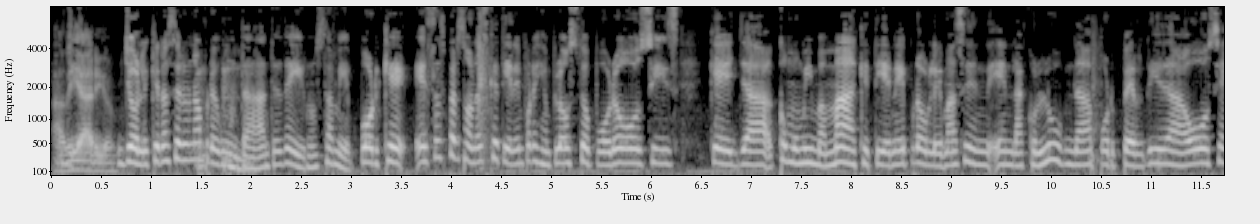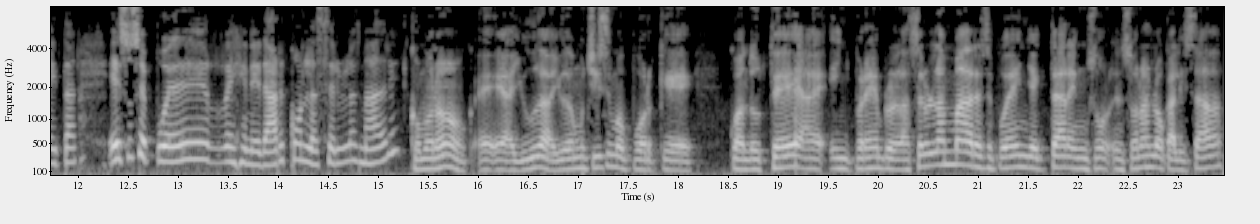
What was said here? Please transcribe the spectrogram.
a diario. Yo le quiero hacer una pregunta antes de irnos también, porque esas personas que tienen, por ejemplo, osteoporosis, que ya, como mi mamá, que tiene problemas en, en la columna por pérdida ósea y tal, ¿eso se puede regenerar con las células madre? ¿Cómo no? Eh, eh, ayuda, ayuda muchísimo porque cuando usted, eh, por ejemplo, las células madre se pueden inyectar en, en zonas localizadas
